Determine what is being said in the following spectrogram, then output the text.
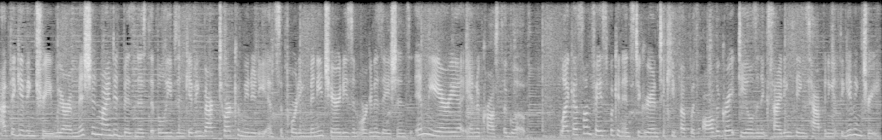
At the Giving Tree, we are a mission minded business that believes in giving back to our community and supporting many charities and organizations in the area and across the globe. Like us on Facebook and Instagram to keep up with all the great deals and exciting things happening at the Giving Tree.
